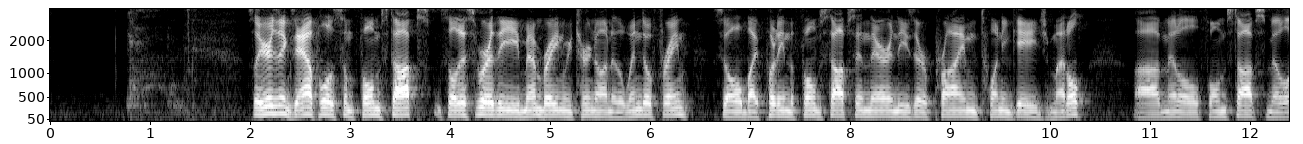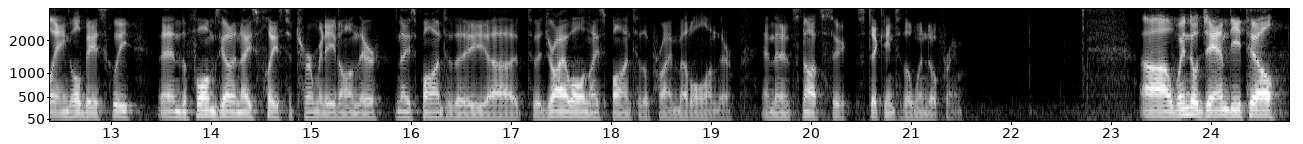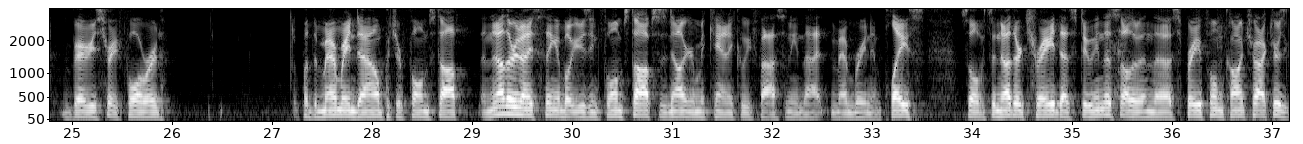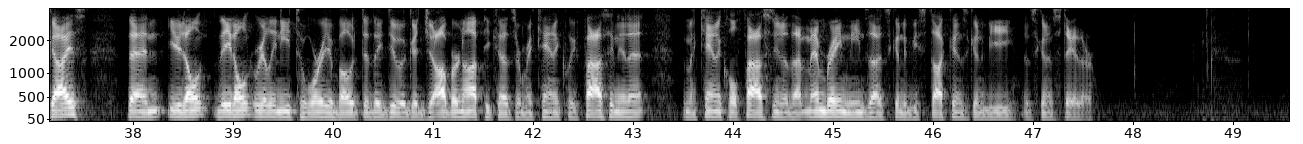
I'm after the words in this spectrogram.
So here's an example of some foam stops. So this is where the membrane returned onto the window frame. So by putting the foam stops in there, and these are prime 20 gauge metal, uh, metal foam stops, metal angle basically, and the foam's got a nice place to terminate on there. Nice bond to the, uh, to the drywall, nice bond to the prime metal on there. And then it's not st sticking to the window frame. Uh, window jamb detail, very straightforward. Put the membrane down, put your foam stop. And another nice thing about using foam stops is now you're mechanically fastening that membrane in place. So if it's another trade that's doing this other than the spray foam contractors guys, then you don't, they don't really need to worry about did they do a good job or not because they're mechanically fastening it. The mechanical fastening of that membrane means that it's going to be stuck and it's going to be, it's going to stay there.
